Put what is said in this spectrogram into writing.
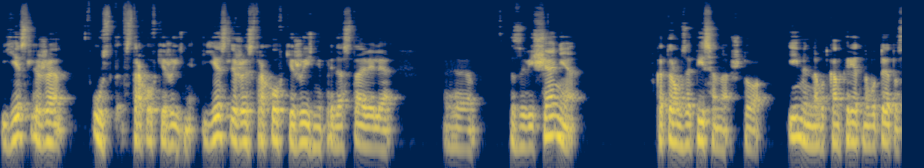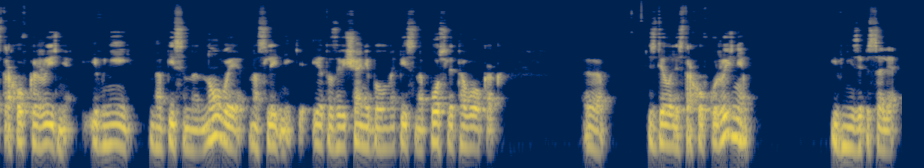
Если же уст в страховке жизни, если же страховки жизни предоставили завещание, котором записано, что именно вот конкретно вот эта страховка жизни, и в ней написаны новые наследники, и это завещание было написано после того, как э, сделали страховку жизни, и в ней записали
